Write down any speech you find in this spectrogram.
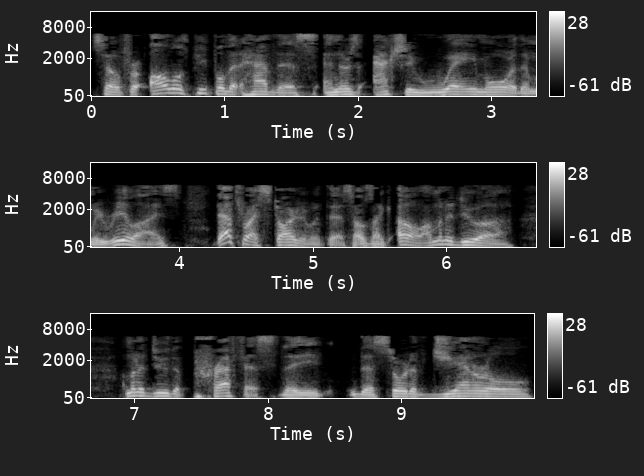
So for all those people that have this, and there's actually way more than we realize, that's where I started with this. I was like, oh, I'm going to do a, I'm going to do the preface, the, the sort of general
